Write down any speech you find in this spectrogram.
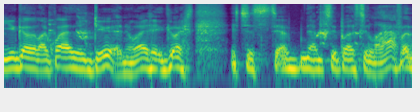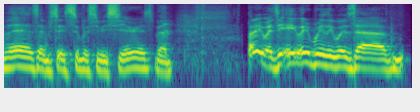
You go like, what are they doing? What? It's just I'm, I'm supposed to laugh at this. I'm supposed to be serious, but but anyways, it, it really was. Um,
